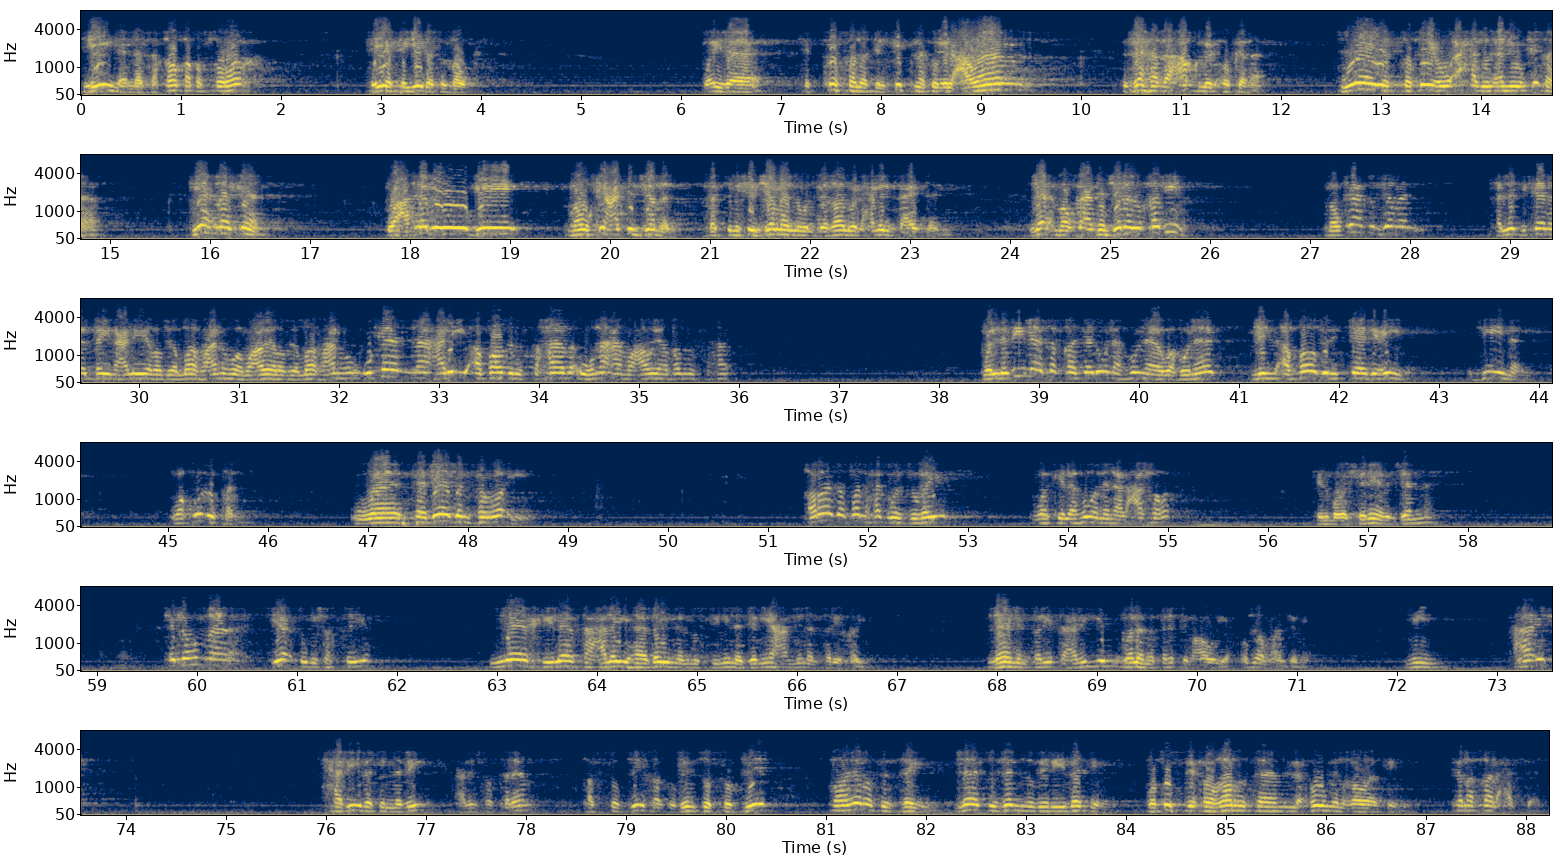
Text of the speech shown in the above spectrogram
ليه لأن ثقافة الصراخ هي سيدة الموقف. وإذا اتصلت الفتنة للعوام ذهب عقل الحكماء. لا يستطيع أحد أن يوقفها. مهما كان. واعتبروا بموقعة الجمل. بس مش الجمل والبغال والحمير بتاعتنا دي لا موقعة الجمل القديمة. موقعة الجمل التي كانت بين علي رضي الله عنه ومعاوية رضي الله عنه وكان مع علي أفاضل الصحابة ومع معاوية أفاضل الصحابة. والذين يتقاتلون هنا وهناك من أفاضل التابعين دينا وخلقا وسدادا في الرأي. أراد طلحة والزبير وكلاهما من العشرة المبشرين بالجنة اللي هم يأتوا بشخصية لا خلاف عليها بين المسلمين جميعا من الفريقين. لا من فريق علي ولا من فريق معاوية. رضي الله عن الجميع. مين؟ عائشة حبيبة النبي عليه الصلاة والسلام الصديقة بنت الصديق طاهرة الزين لا تزن بريبة وتصبح غرسا من لحوم الغوافل كما قال حسان.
